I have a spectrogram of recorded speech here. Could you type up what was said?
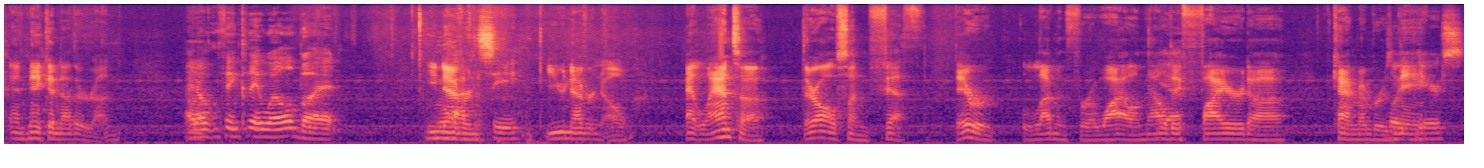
and make another run. I don't think they will, but You we'll never have to see. you never know. Atlanta, they're all of a sudden fifth. They were eleventh for a while, and now Yeah. they fired. Uh, can't remember his Lloyd name. Pierce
